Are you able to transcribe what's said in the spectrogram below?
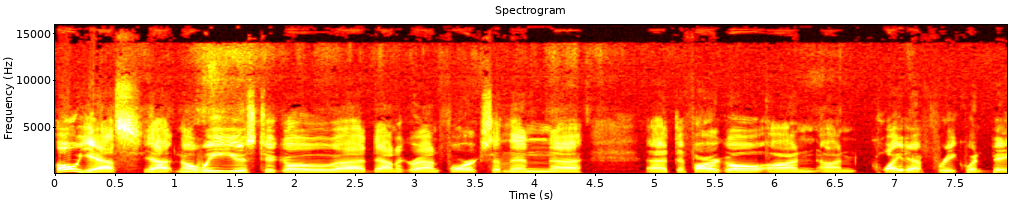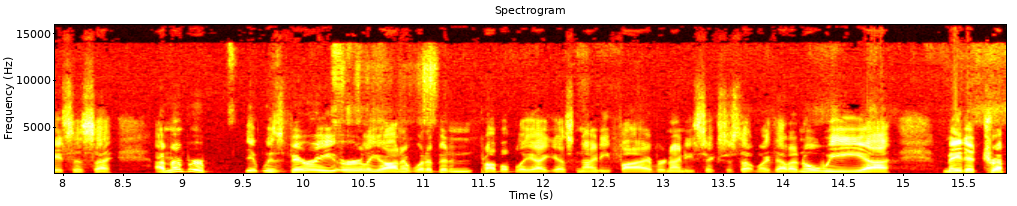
Oh yes, yeah. No, we used to go uh, down to Grand Forks and then uh, uh, to Fargo on on quite a frequent basis. I I remember it was very early on. It would have been probably I guess ninety five or ninety six or something like that. I know we uh, made a trip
